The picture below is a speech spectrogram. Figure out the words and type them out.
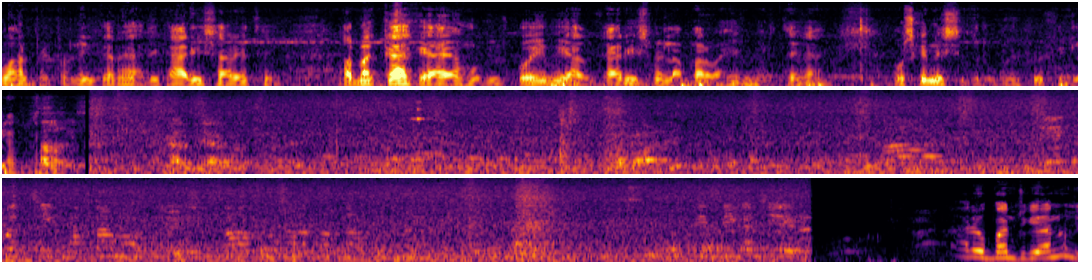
वहाँ पेट्रोलिंग कर रहे हैं अधिकारी सारे थे। और मैं कह के आया हूँ कि कोई भी अधिकारी इसमें लापरवाही बरतेगा उसके निश्चित रूप में उसके खिलाफ कार्रवाई एक बच्ची खत्म हो गई सात खत्म हो गई किसी का चेहरा अरे बन चुके अनुज।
